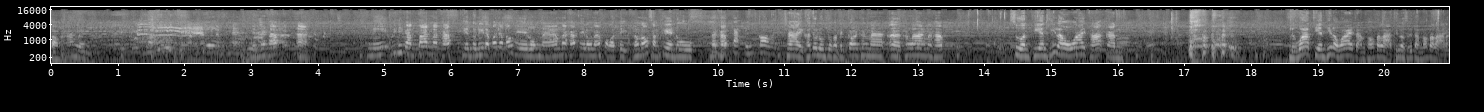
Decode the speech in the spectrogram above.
สองข้างเลยเห็นไหมครับอะ ทีนี้วิธีการปั้นนะครับ เทียนตัวนี้เราก็จะต้องเทลงน้ำนะครับ เทลงน้ำปกติน้องๆสังเกตดูนะครับ กัดเป็นก้อน ใช่เขาจะรวมตัวกันเป็นก้อนข้างหน้าเอ่อข้างล่างนะครับ ส่วนเทียนที่เราไหว้พระกัน หรือว่าเทียนที่เราไหว้ตามท้องตลาดที่เราซื้อตามท้องตลาดอะ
